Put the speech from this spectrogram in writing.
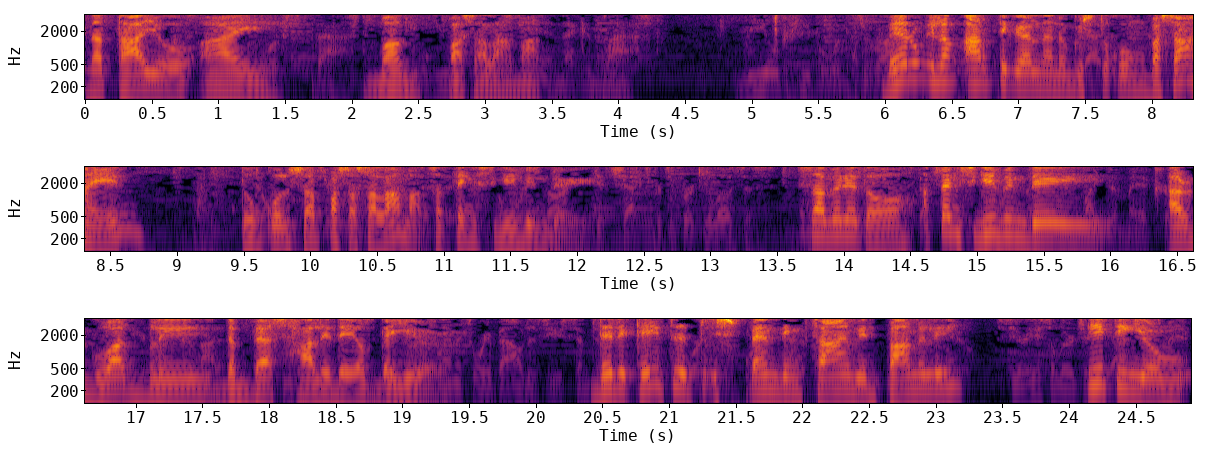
na tayo ay magpasalamat. Merong ilang article na gusto kong basahin tungkol sa pasasalamat sa Thanksgiving Day. Sabi nito, a Thanksgiving Day arguably the best holiday of the year, dedicated to spending time with family, eating your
